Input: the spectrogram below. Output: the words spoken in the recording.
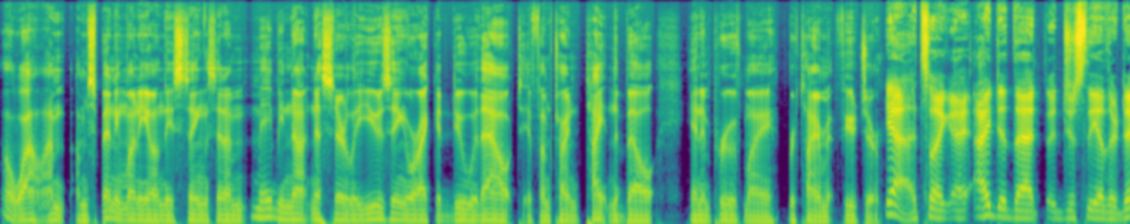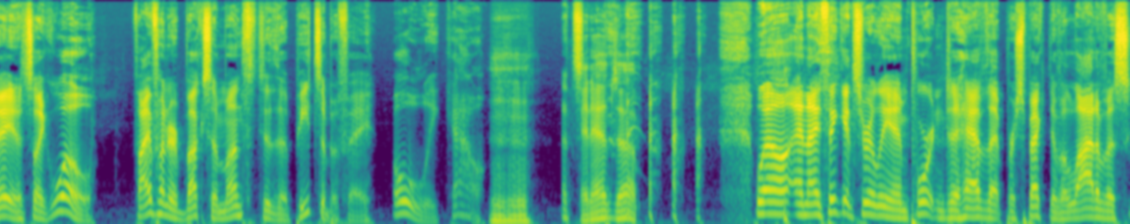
oh wow i'm i'm spending money on these things that i'm maybe not necessarily using or i could do without if i'm trying to tighten the belt and improve my retirement future Yeah, it's like I, I did that just the other day. It's like, whoa, 500 bucks a month to the pizza buffet. Holy cow. mm-hmm. That's it adds up well, and I think it's really important to have that perspective. A lot of us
